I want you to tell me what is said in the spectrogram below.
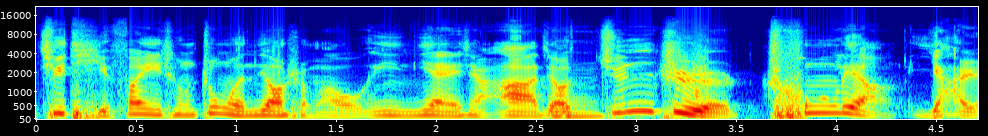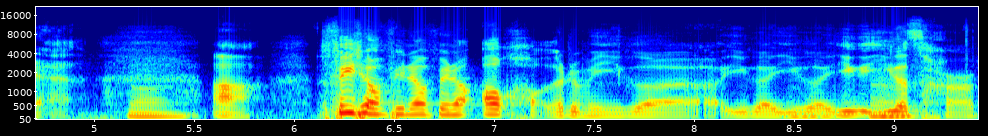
具体翻译成中文叫什么？我给你念一下啊，叫嗯均质冲量压燃嗯啊，非常非常非常拗口的这么一个一个一个一个一个嗯词儿。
